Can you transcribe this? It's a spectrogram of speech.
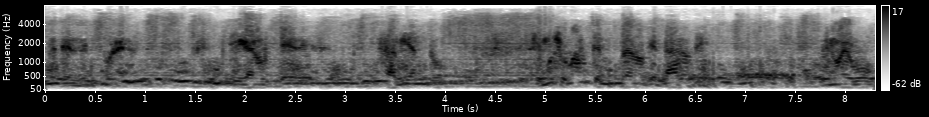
pretende imponer. Sigan ustedes sabiendo que mucho más temprano que tarde, de nuevo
